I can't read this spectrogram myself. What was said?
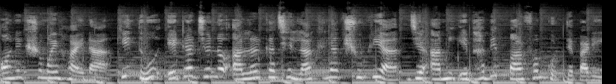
অনেক সময় হয় না। কিন্তু এটার জন্য আল্লাহর কাছে লাখ লাখ শুক্রিয়া যে আমি এভাবে পারফর্ম করতে পারি।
